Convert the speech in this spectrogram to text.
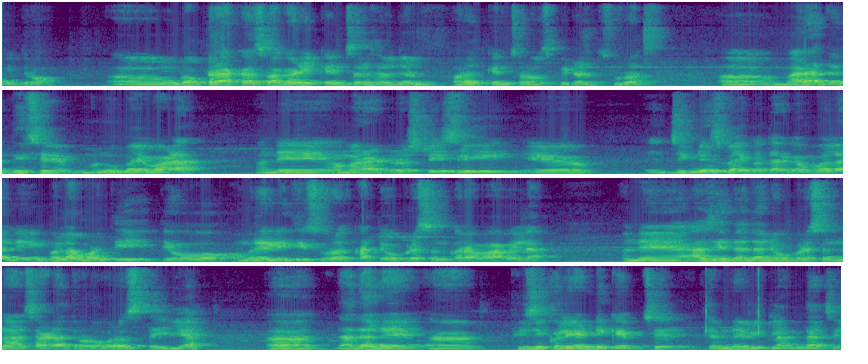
મિત્રો. હું doctor Akash Vaghani, cancer surgeon, Bharat cancer hospital, Surat. મારા દર્દી છે મનુભાઈ વાળા અને અમારા ટ્રસ્ટી શ્રી જિજ્ઞેશભાઈ કતારગામવાલાની ભલામણથી તેઓ અમરેલીથી સુરત ખાતે ઓપરેશન કરાવવા આવેલા અને આજે દાદાને ઓપરેશનના સાડા ત્રણ વર્ષ થઈ ગયા. દાદાને ફિઝિકલી હેન્ડીકેપ છે, તેમને વિકલાંગતા છે.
